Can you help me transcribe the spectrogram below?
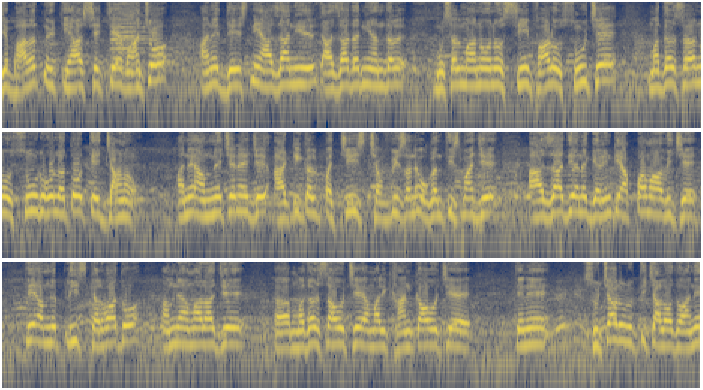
જે ભારતનો ઇતિહાસ છે તે વાંચો અને દેશની આઝાદી આઝાદીની અંદર મુસલમાનોનો સિંહ ફાળો શું છે મદરસાનો શું રોલ હતો તે જાણો. અને અમને છે ને જે આર્ટિકલ પચીસ, છવ્વીસ અને ઓગણત્રીસમાં જે આઝાદી અને ગેરંટી આપવામાં આવી છે, તે અમને પ્લીઝ કરવા દો. અમને અમારા જે મદરસાઓ છે, અમારી ખાનકાઓ છે, તેને સુચારુ રીતે ચાલવા દો. અને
